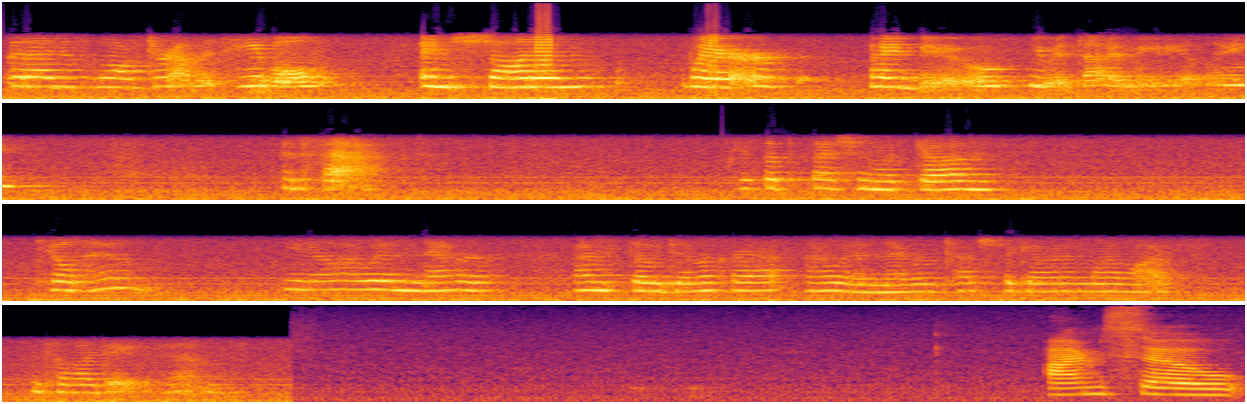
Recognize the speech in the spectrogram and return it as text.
But I just walked around the table and shot him where I knew he would die immediately. And fast. His obsession with guns killed him. You know, I would have never, I'm so Democrat, I would have never touched a gun in my life until I dated him. I'm so.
